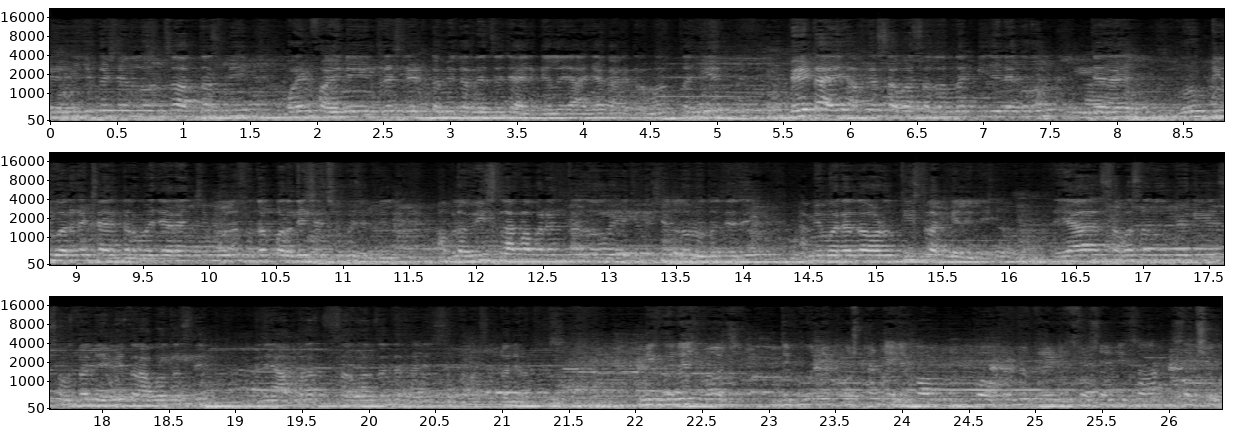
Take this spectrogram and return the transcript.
एज्युकेशन लोनचं आत्ताच मी पॉईंट फाईव्हने इंटरेस्ट रेट कमी करण्याचं जाहीर केलं आहे या कार्यक्रमात. तर ही भेट आहे आपल्या सभासदांना की जेणेकरून त्या ग्रुप डी वर्ग चार कर्मचाऱ्यांची मुलं सुद्धा परदेशात शिकू शकतील. आपला वीस लाखापर्यंत जो एज्युकेशन लोन होतं त्याची आम्ही मर्यादा वाढवून तीस लाख केलेली आहे. या सभासद उपयोगी संस्था नेहमीच राबवत असते. आणि आपला सर्वांचा त्यासाठी धन्यवाद. मी Ganesh Bhoj Dingoli post telecom cooperative credit सोसायटीचा सचिव.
